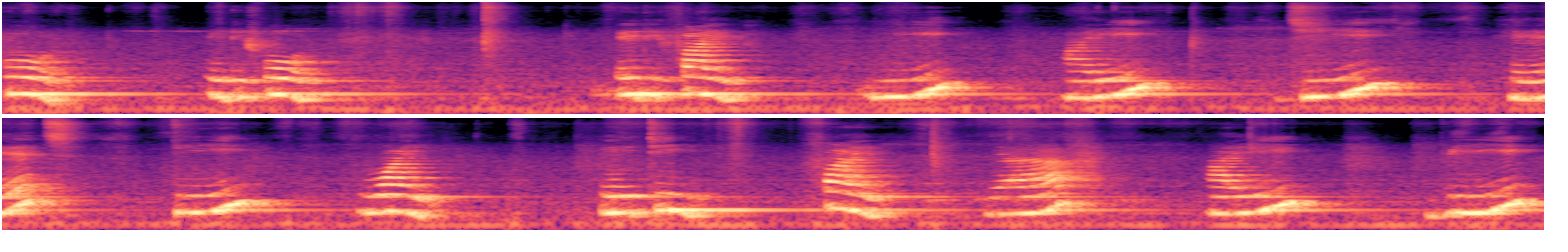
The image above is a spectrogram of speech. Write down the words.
four eighty four eighty five E I G H D Y eighty five F I V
